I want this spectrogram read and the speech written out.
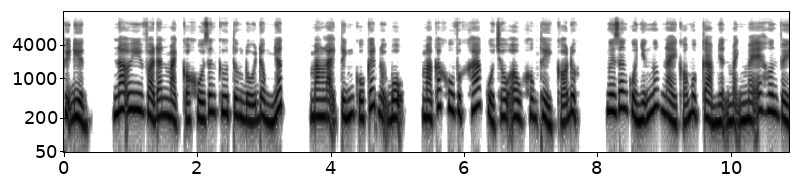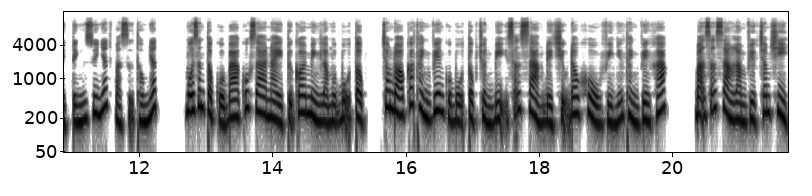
Thụy Điển, Na Uy và Đan Mạch có khối dân cư tương đối đồng nhất, mang lại tính cố kết nội bộ mà các khu vực khác của châu Âu không thể có được. Người dân của những nước này có một cảm nhận mạnh mẽ hơn về tính duy nhất và sự thống nhất. Mỗi dân tộc của ba quốc gia này tự coi mình là một bộ tộc, trong đó các thành viên của bộ tộc chuẩn bị sẵn sàng để chịu đau khổ vì những thành viên khác. Bạn sẵn sàng làm việc chăm chỉ,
